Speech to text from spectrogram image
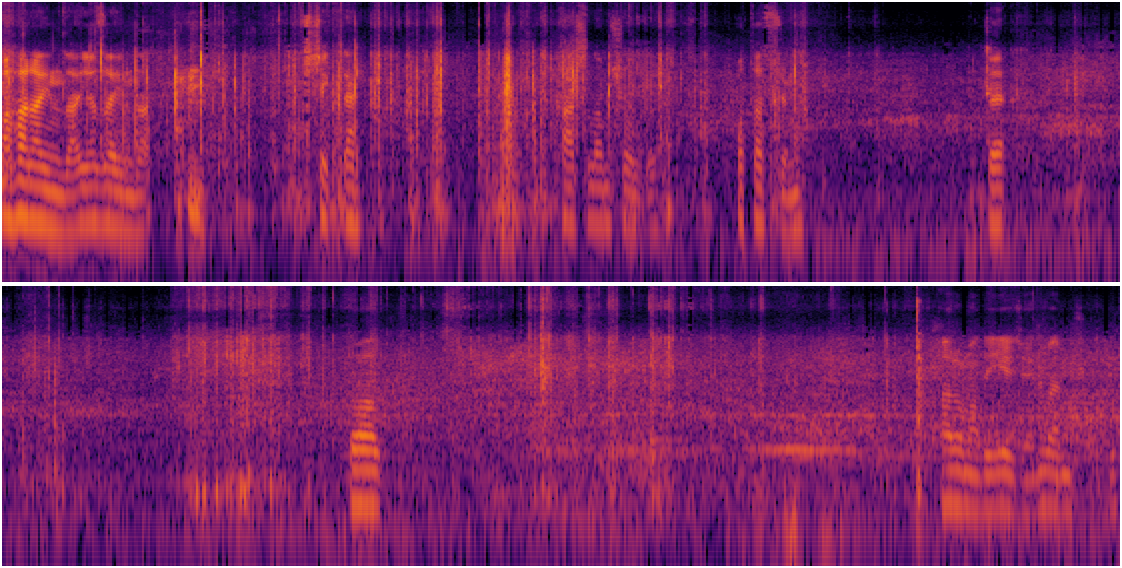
bahar ayında, yaz ayında çiçekten karşılamış olduğu potasyumu ve doğal aromalı yiyeceğini vermiş olduk.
